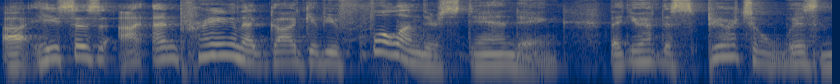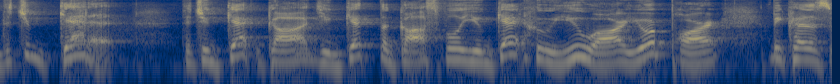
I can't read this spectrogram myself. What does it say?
Uh, he says, I'm praying that God give you full understanding, that you have the spiritual wisdom, that you get it that you get God, you get the gospel, you get who you are, your part, because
